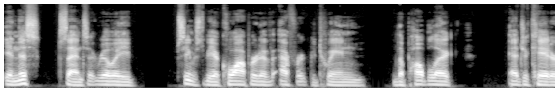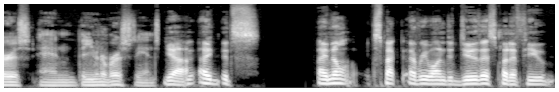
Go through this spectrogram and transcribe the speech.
in this sense, it really seems to be a cooperative effort between the public, educators, and the university. And Yeah, I, it's. I don't expect everyone to do this, but if you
